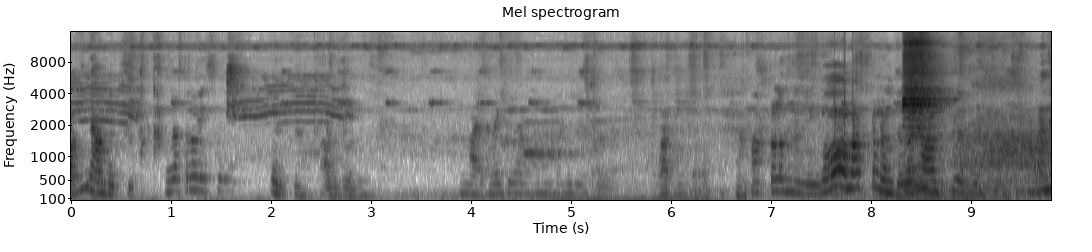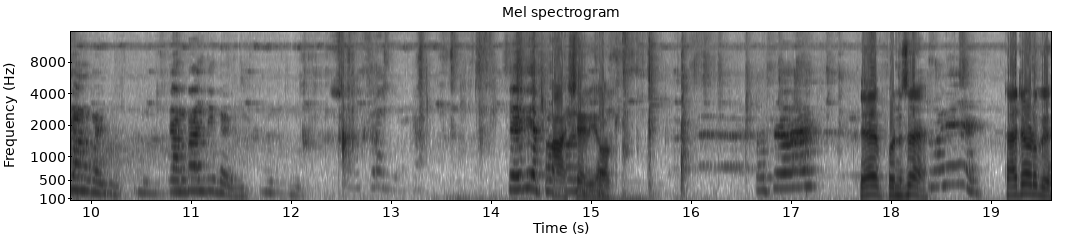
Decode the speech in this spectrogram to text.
അത് ഞാൻ പറ്റി എത്ര വയസ്സ് അറുപത്. മക്കളൊന്നും ഓ മക്കളുണ്ട്. ഒരാൾക്ക്. കല്യാണം കഴിഞ്ഞു. രണ്ടാം തീയതി കഴിഞ്ഞു. ശരി അപ്പൊ. ശരി. ഓക്കെ. ഏ പൊൻസേ ടാറ്റ കൊടുക്ക്.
